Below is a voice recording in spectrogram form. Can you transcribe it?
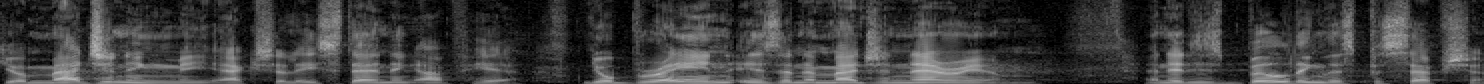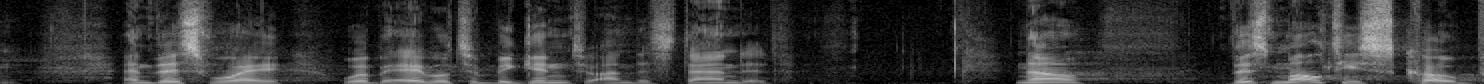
you're imagining me, actually, standing up here. Your brain is an imaginarium, and it is building this perception. And this way, we'll be able to begin to understand it. Now, this multi scope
